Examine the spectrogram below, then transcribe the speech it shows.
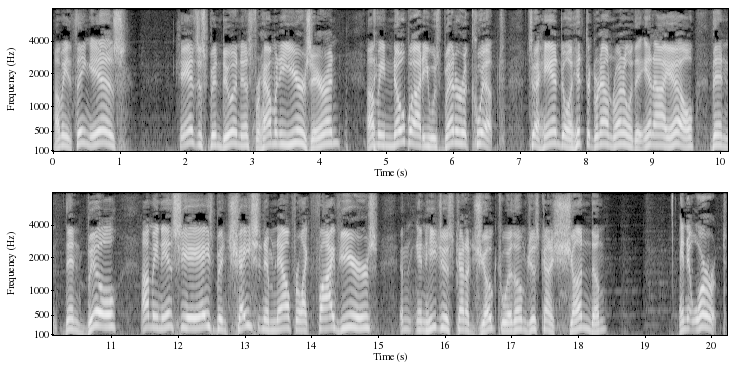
I mean, the thing is, Kansas been doing this for how many years, Aaron? I mean, nobody was better equipped to handle hit the ground running with the NIL than than Bill. I mean, NCAA's been chasing him now for like five years, and, and he just kind of joked with them, just kind of shunned them, and it worked.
